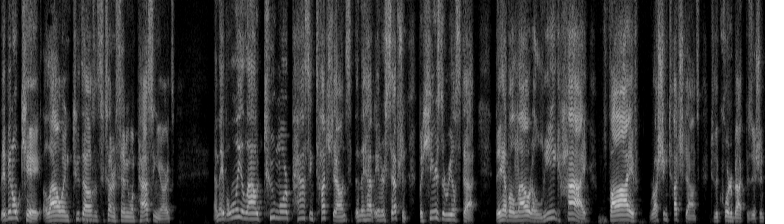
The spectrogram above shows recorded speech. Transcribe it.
they've been okay, allowing 2,671 passing yards, and they've only allowed two more passing touchdowns than they have interception. But here's the real stat they have allowed a league high five rushing touchdowns to the quarterback position.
